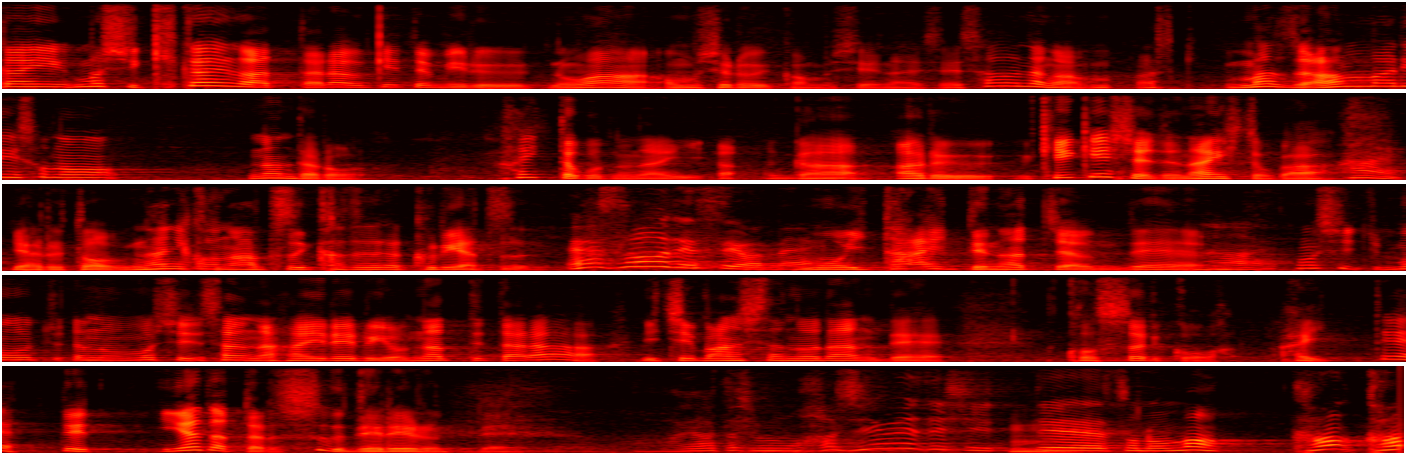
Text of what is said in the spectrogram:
回もし機会があったら受けてみるのは面白いかもしれないですね。サウナがままずあんまりそのなんだろう入ったことないあがある経験者じゃない人がはい。やると、何この熱い風が来るやつ。えそうですよね。もう痛いってなっちゃうんで、はい。もしもうあのもしサウナ入れるようになってたら一番下の段でこっそりこう入ってで嫌だったらすぐ出れるんで私も初めて知って、そのまあか考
